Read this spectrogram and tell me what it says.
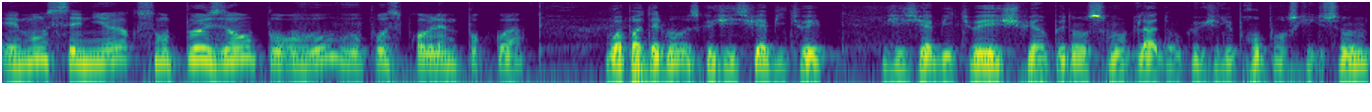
et monseigneur sont pesants pour vous, vous posent problème. Pourquoi? Moi, pas tellement, parce que j'y suis habitué. J'y suis habitué, je suis un peu dans ce monde-là, donc je les prends pour ce qu'ils sont,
